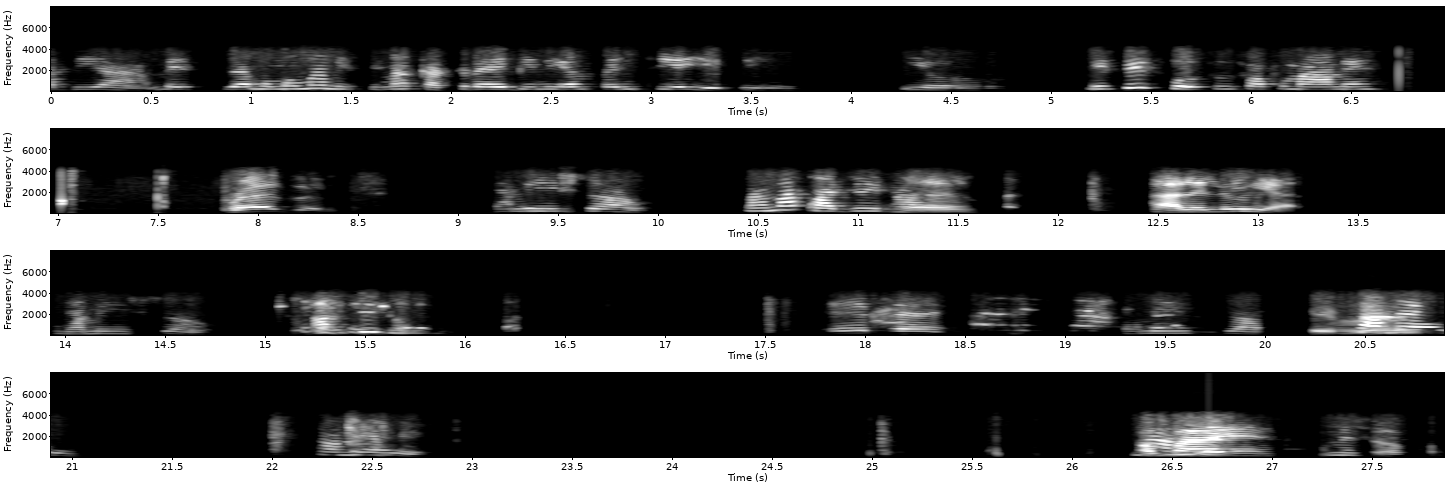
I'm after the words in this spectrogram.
adeɛ a mesrɛ mo moma mesima kakra bi ne yɛmfa ntie yɛ din yo mesi sposu sɔfo maame Present. nyame nhyira wo nana kwadwere ba Amen. Hallelujah. nyame nhyira wo ase bi Amen. nyame nhyira wo Amen. Samari. Samari. umyisi wakho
